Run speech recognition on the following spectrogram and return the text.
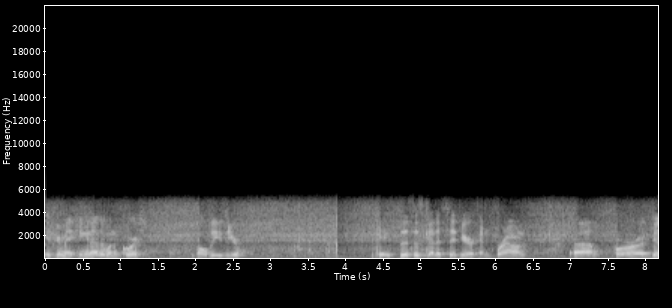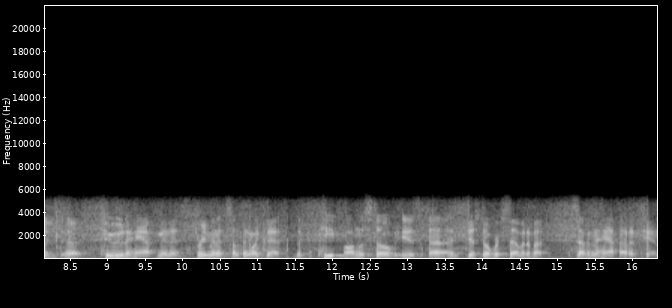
If you're making another one, of course, all the easier. Okay, so this has got to sit here and brown um, for a good uh, two and a half minutes, three minutes, something like that. The heat on the stove is uh, just over seven, about seven and a half out of ten.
